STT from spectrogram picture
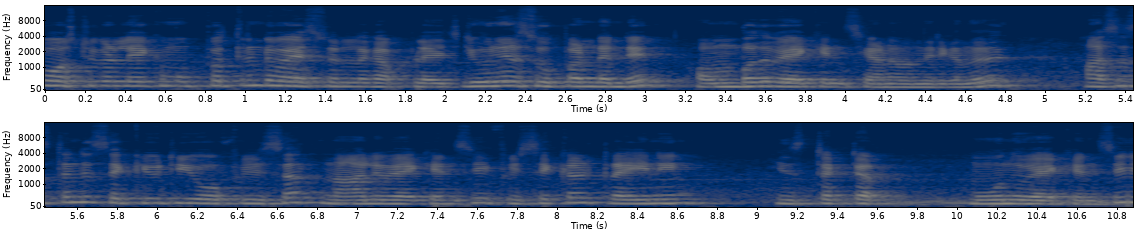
പോസ്റ്റുകളിലേക്ക് മുപ്പത്തിരണ്ട് വയസ്സുകളിലേക്ക് അപ്ലൈ ജൂനിയർ സൂപ്രണ്ടന്റ് ഒമ്പത് വേക്കൻസിയാണ് വന്നിരിക്കുന്നത്. അസിസ്റ്റന്റ് സെക്യൂരിറ്റി ഓഫീസർ നാല് വേക്കൻസി ഫിസിക്കൽ ട്രെയിനിങ് ഇൻസ്ട്രക്ടർ മൂന്ന് വേക്കൻസി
